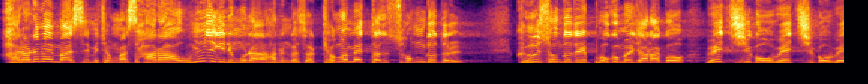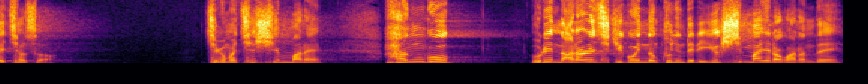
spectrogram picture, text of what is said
하나님의 말씀이 정말 살아 움직이는구나 하는 것을 경험했던 성도들 그 성도들이 복음을 전하고 외치고 외치고 외쳐서 지금은 70만에 한국 우리 나라를 지키고 있는 군인들이 60만이라고 하는데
